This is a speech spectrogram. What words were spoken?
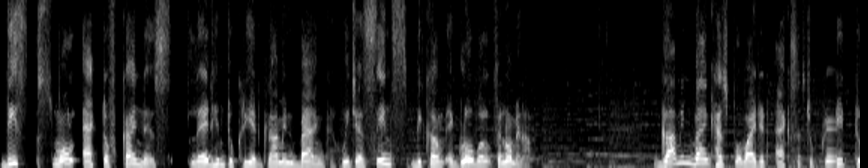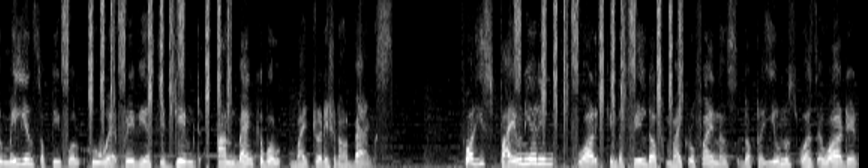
This small act of kindness led him to create Grameen Bank, which has since become a global phenomenon. Grameen Bank has provided access to credit to millions of people who were previously deemed unbankable by traditional banks. For his pioneering work in the field of microfinance, Dr. Yunus was awarded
